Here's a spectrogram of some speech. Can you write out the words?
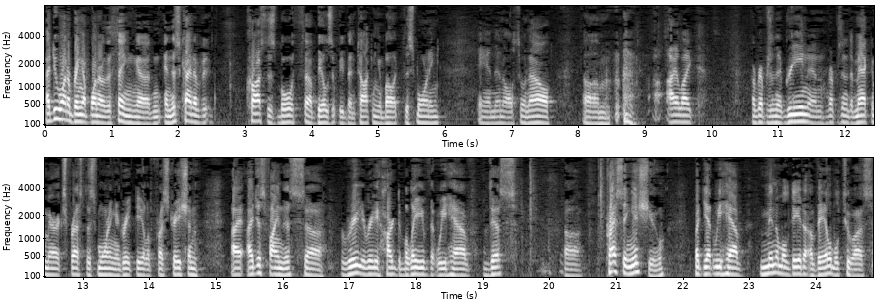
I do want to bring up one other thing, uh, and this kind of crosses both uh, bills that we've been talking about this morning and then also now. Um, I, like Representative Green and Representative McNamara, expressed this morning a great deal of frustration. I, I just find this uh, really, really hard to believe that we have this uh, pressing issue, but yet we have minimal data available to us.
